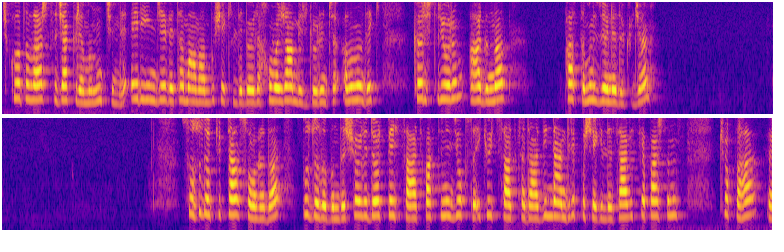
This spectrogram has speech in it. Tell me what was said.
Çikolatalar sıcak kremanın içinde eriyince ve tamamen bu şekilde böyle homojen bir görüntü alana dek karıştırıyorum. Ardından pastamın üzerine dökeceğim. Sosu döktükten sonra da buzdolabında şöyle 4-5 saat vaktiniz yoksa 2-3 saat kadar dinlendirip bu şekilde servis yaparsanız çok daha e,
